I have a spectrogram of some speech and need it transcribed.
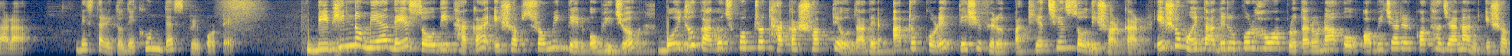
তারা। বিস্তারিত দেখুন ডেস্ক রিপোর্টে বিভিন্ন মেয়াদে সৌদি থাকা এসব শ্রমিকদের অভিযোগ, বৈধ কাগজপত্র থাকা সত্ত্বেও তাদের আটক করে দেশে ফেরত পাঠিয়েছে সৌদি সরকার। এ সময় তাদের উপর হওয়া প্রতারণা ও অবিচারের কথা জানান এসব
